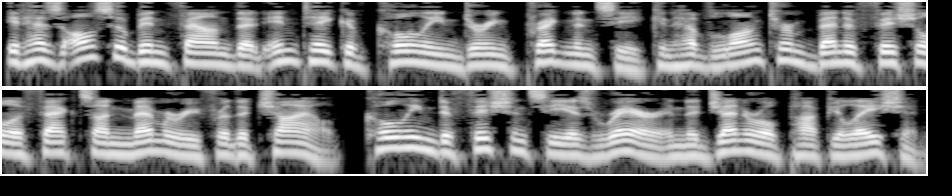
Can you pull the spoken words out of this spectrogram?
It has also been found that intake of choline during pregnancy can have long-term beneficial effects on memory for the child. Choline deficiency is rare in the general population.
